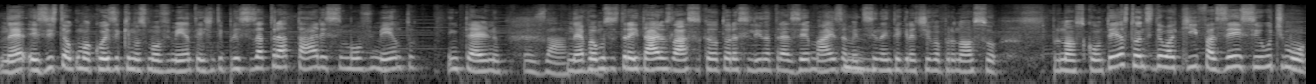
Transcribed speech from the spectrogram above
né? Existe alguma coisa que nos movimenta e a gente precisa tratar esse movimento interno, Exato. né? Vamos estreitar os laços com a doutora Celina, trazer mais a Hum. medicina integrativa para o nosso pro nosso contexto. Antes de eu aqui fazer esse último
